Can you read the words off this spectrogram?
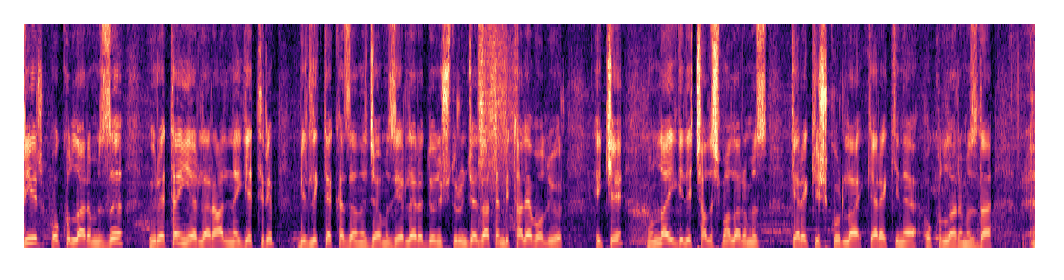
Bir, okullarımızı üreten yerler haline getirip birlikte kazanacağımız yerlere dönüştürünce zaten bir talep oluyor. İki, bununla ilgili çalışmalarımız gerek işkurla gerek yine okullarımızda e,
